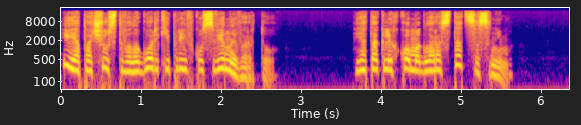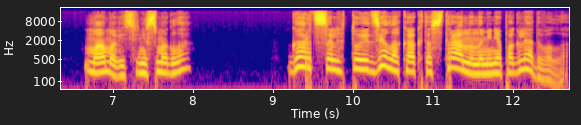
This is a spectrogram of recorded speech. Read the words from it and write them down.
и я почувствовала горький привкус вины во рту. Я так легко могла расстаться с ним. Мама ведь не смогла. Гарцель то и дело как-то странно на меня поглядывала.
